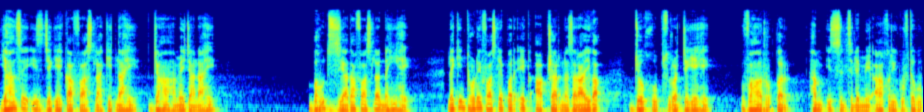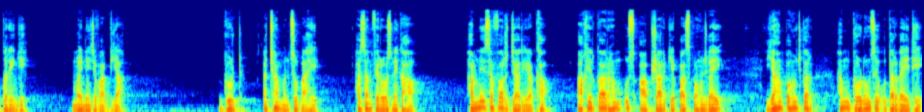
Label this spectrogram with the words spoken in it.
यहाँ से इस जगह का फासला कितना है, जहाँ हमें जाना है? बहुत ज़्यादा फासला नहीं है, लेकिन थोड़े फासले पर एक आबशार नज़र आएगा, जो खूबसूरत जगह है। वहाँ रुककर हम इस सिलसिले में आखिरी गुफ्तगु करेंगे। मैंने जवाब दिया। गुड अच्छा मंसूबा है, हसन फिरोज़ ने कहा। हमने सफ़र जारी रखा। आखिरकार हम उस आबशार के पास पहुँच गए। यहाँ पहुंचकर हम घोड़ों से उतर गए थे।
